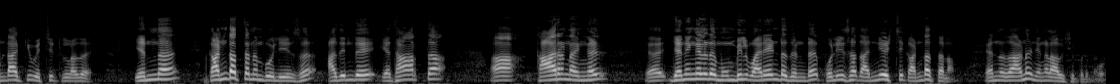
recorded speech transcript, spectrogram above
ഉണ്ടാക്കി വെച്ചിട്ടുള്ളത്? എന്ന് കണ്ടെത്തണം പോലീസ്. അതിന്റെ യഥാർത്ഥ കാരണങ്ങൾ ജനങ്ങളുടെ മുമ്പിൽ വരേണ്ടതുണ്ട്. പോലീസ് അത് അന്വേഷിച്ച് കണ്ടെത്തണം എന്നതാണ് ഞങ്ങൾ ആവശ്യപ്പെടുന്നത്.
